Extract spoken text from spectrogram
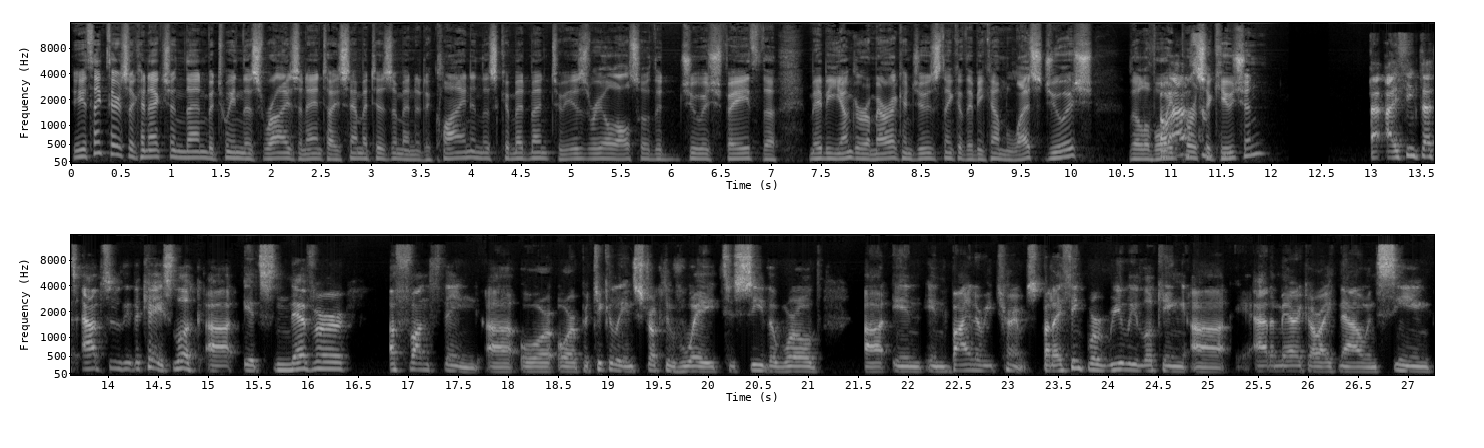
Do you think there's a connection then between this rise in anti Semitism and a decline in this commitment to Israel, also the Jewish faith? The, maybe younger American Jews think if they become less Jewish, they'll avoid oh, persecution? I think that's absolutely the case. Look, uh, it's never a fun thing uh, or, or a particularly instructive way to see the world uh, in in binary terms. But I think we're really looking uh, at America right now and seeing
